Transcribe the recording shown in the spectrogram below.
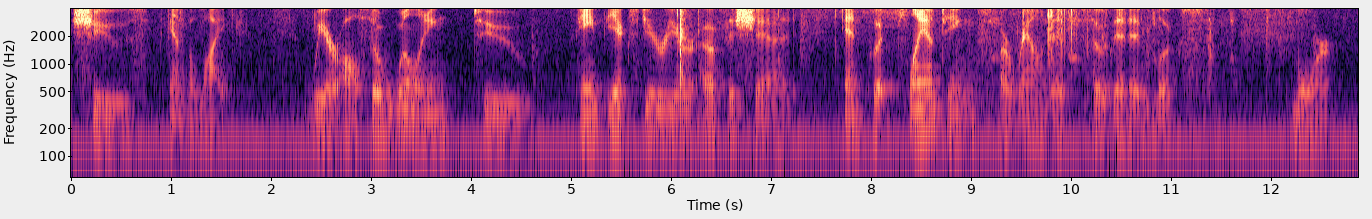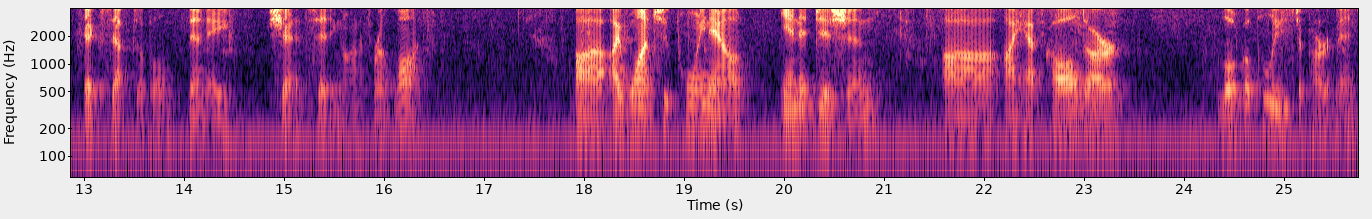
shoes, and the like. We are also willing to paint the exterior of the shed and put plantings around it so that it looks more acceptable than a shed sitting on a front lawn. Uh, I want to point out, in addition, uh, I have called our local police department,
